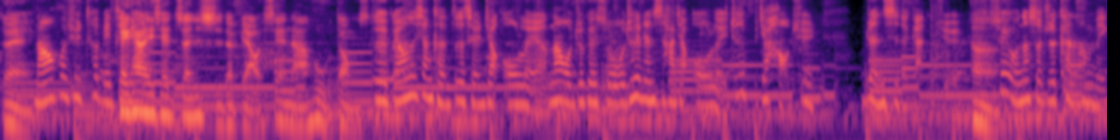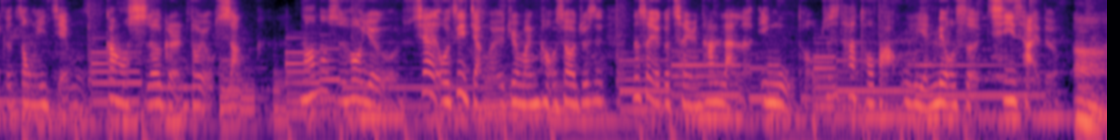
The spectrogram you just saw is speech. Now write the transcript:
对，然后会去特别可以看到一些真实的表现啊，互动什么。对，比方说像可能这个成员叫欧蕾啊，那我就可以说，我就可以认识他叫欧蕾，就是比较好去认识的感觉。嗯，所以我那时候就是看了他们每个综艺节目，刚好十二个人都有上。然后那时候有，现在我自己讲了也觉得蛮好笑，就是那时候有个成员他染了鹦鹉头，就是他头发五颜六色、七彩的。嗯，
